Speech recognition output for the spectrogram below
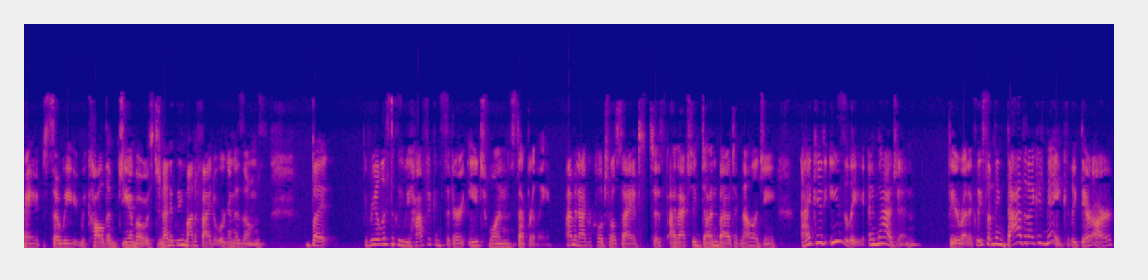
right? So we, we call them GMOs, genetically modified organisms. But realistically, we have to consider each one separately. I'm an agricultural scientist. I've actually done biotechnology. I could easily imagine, theoretically, something bad that I could make. Like there are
